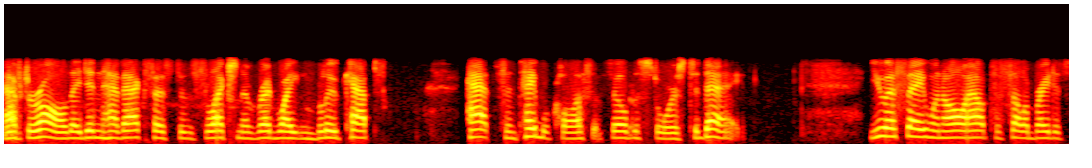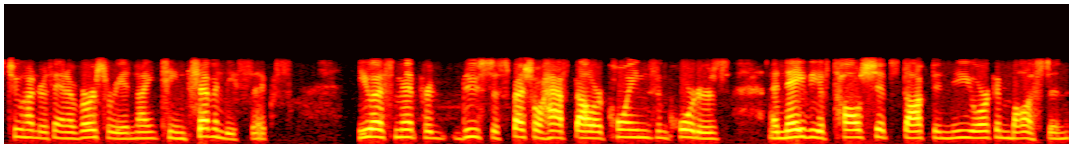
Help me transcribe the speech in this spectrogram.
After all, they didn't have access to the selection of red, white, and blue caps, hats, and tablecloths that fill the stores today. USA went all out to celebrate its 200th anniversary in 1976. U.S. Mint produced a special half dollar coins and quarters, a navy of tall ships docked in New York and Boston,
